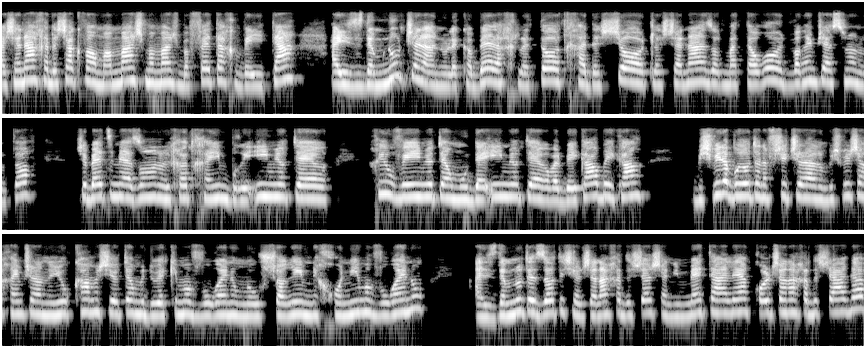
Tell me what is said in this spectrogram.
השנה החדשה כבר ממש ממש בפתח, ואיתה ההזדמנות שלנו לקבל החלטות חדשות לשנה הזאת, מטרות, דברים שיעשו לנו טוב, שבעצם יעזרו לנו לחיות חיים בריאים יותר, חיוביים יותר, מודעים יותר, אבל בעיקר, בעיקר, בשביל הבריאות הנפשית שלנו, בשביל שהחיים שלנו יהיו כמה שיותר מדויקים עבורנו, מאושרים, נכונים עבורנו, ההזדמנות הזאת של שנה חדשה, שאני מתה עליה, כל שנה חדשה אגב,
